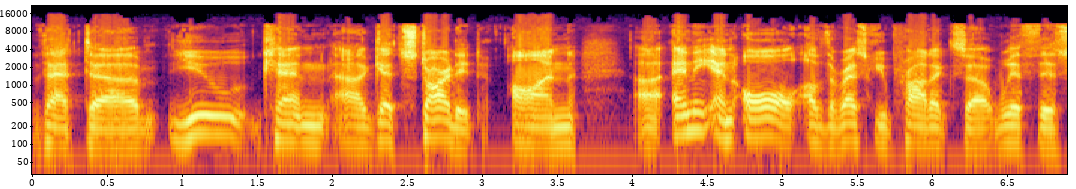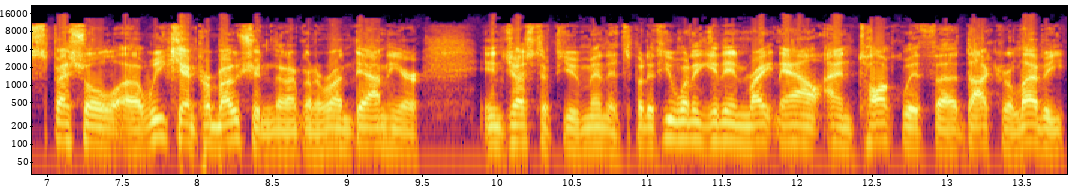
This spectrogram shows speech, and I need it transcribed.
that uh, you can uh, get started on uh, any and all of the rescue products with this special weekend promotion that I'm going to run down here in just a few minutes. But if you want to get in right now and talk with Dr. Lebby,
